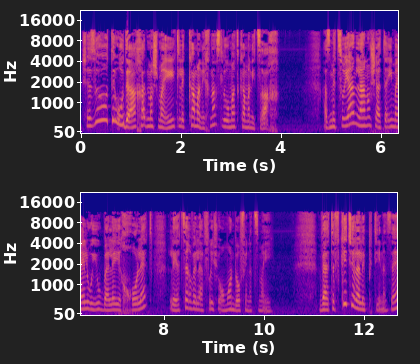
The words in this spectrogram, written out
שזו תעודה חד משמעית לכמה נכנס לעומת כמה נצרך. אז מצוין לנו שהתאים האלו יהיו בעלי יכולת לייצר ולהפריש הורמון באופן עצמאי. והתפקיד של הלפטין הזה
